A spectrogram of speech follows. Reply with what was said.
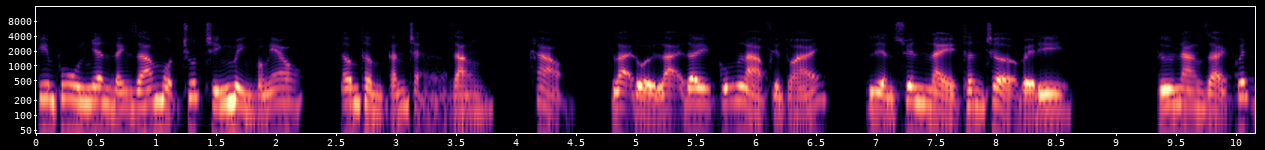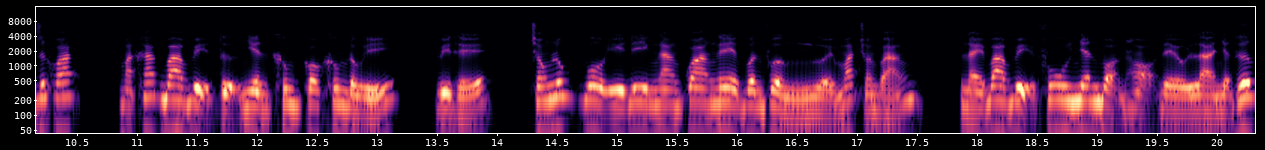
Kim phu nhân đánh giá một chút chính mình vòng eo, âm thầm cắn chặt răng, hảo, lại đổi lại đây cũng là phiền thoái, liền xuyên này thân trở về đi. Từ nàng giải quyết dứt khoát, mặt khác ba vị tự nhiên không có không đồng ý, vì thế, trong lúc vô ý đi ngang qua nghe vân phường người mắt tròn váng, này ba vị phu nhân bọn họ đều là nhận thức,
